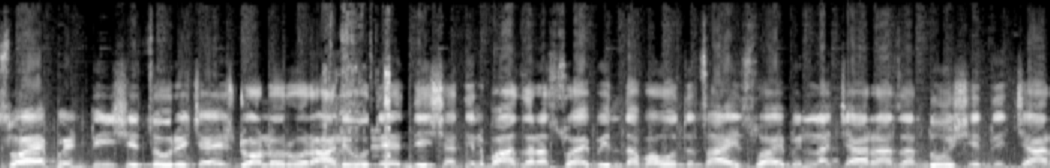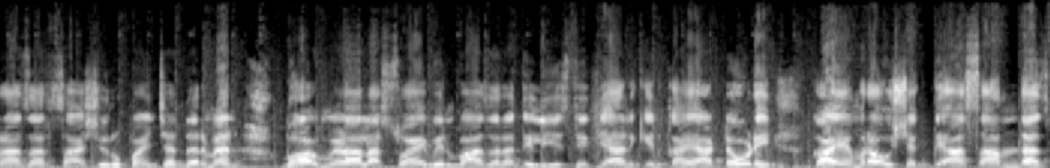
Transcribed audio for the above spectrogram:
सोयाबीन तीनशे चौवेचाळीस डॉलरवर आले होते. देशातील बाजारात सोयाबीन दबावतच आहे. सोयाबीनला चार हजार दोनशे ते चार हजार सहाशे रुपयांच्या दरम्यान भाव मिळाला. सोयाबीन बाजारातील ही स्थिती आणखीन काही आठवडे कायम राहू शकते असा अंदाज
